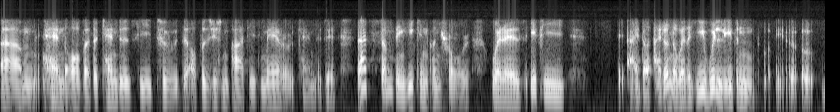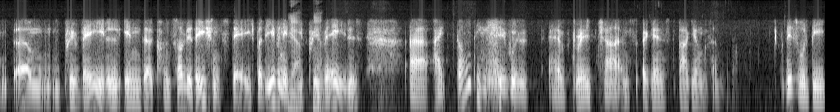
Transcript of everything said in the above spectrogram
um, hand over the candidacy to the opposition party's mayoral candidate. That's something he can control. Whereas if he I don't, I don't know whether he will even uh, um, prevail in the consolidation stage, but even if Yeah, he yeah. prevails, uh, I don't think he will have great chance against Park Young-sun. This would be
